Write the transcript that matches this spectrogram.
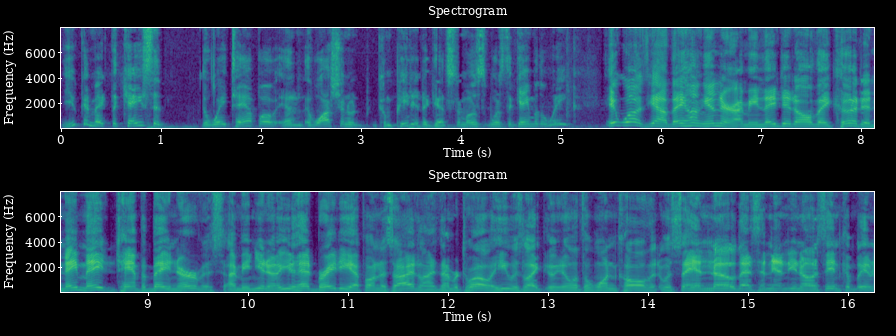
you can make the case that the way Tampa and Washington competed against them was, was the game of the week. It was, yeah. They hung in there. I mean, they did all they could, and they made Tampa Bay nervous. I mean, you know, you had Brady up on the sidelines, number twelve. He was like, you know, with the one call that was saying, "No, that's an, in- you know, it's incomplete."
